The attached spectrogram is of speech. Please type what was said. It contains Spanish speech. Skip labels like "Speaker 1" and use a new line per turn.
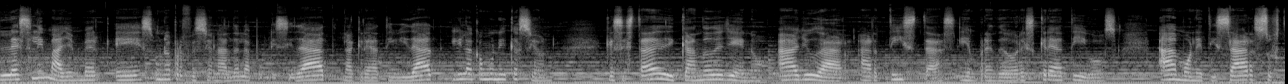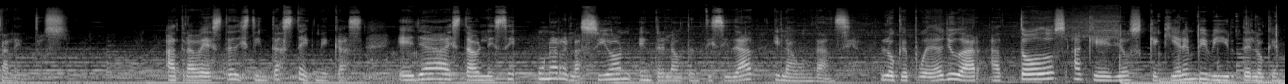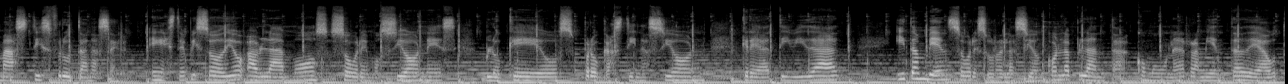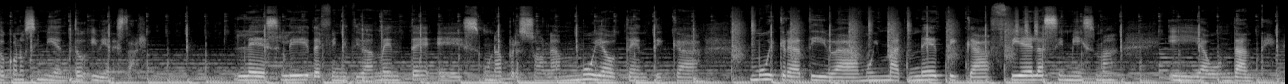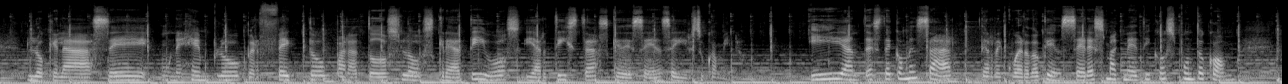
Leslie Mayenberg es una profesional de la publicidad, la creatividad y la comunicación que se está dedicando de lleno a ayudar a artistas y emprendedores creativos a monetizar sus talentos. A través de distintas técnicas, ella establece una relación entre la autenticidad y la abundancia lo que puede ayudar a todos aquellos que quieren vivir de lo que más disfrutan hacer. En este episodio hablamos sobre emociones, bloqueos, procrastinación, creatividad y también sobre su relación con la planta como una herramienta de autoconocimiento y bienestar. Leslie definitivamente es una persona muy auténtica, muy creativa, muy magnética, fiel a sí misma y abundante lo que la hace un ejemplo perfecto para todos los creativos y artistas que deseen seguir su camino. Y antes de comenzar, te recuerdo que en seresmagnéticos.com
